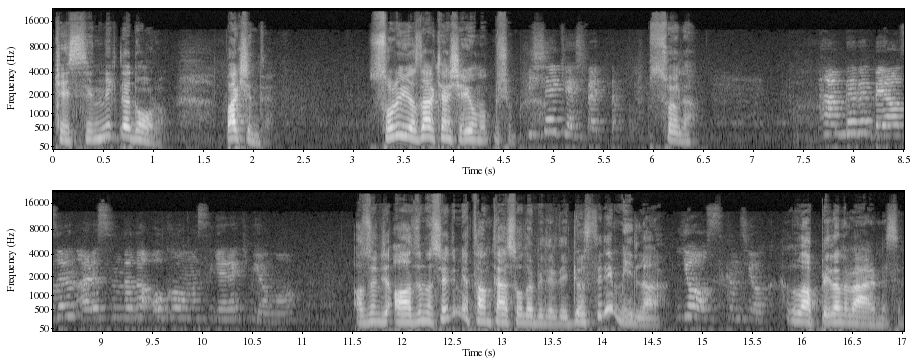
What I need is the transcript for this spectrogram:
Kesinlikle doğru. Bak şimdi. Soruyu yazarken şeyi unutmuşum. Bir şey keşfettim. Söyle. Pembe ve beyazların arasında da ok olması gerekmiyor mu? Az önce ağzımda söyledim ya tam tersi olabilir diye. Göstereyim mi illa? Yok sıkıntı yok. Allah belanı vermesin.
